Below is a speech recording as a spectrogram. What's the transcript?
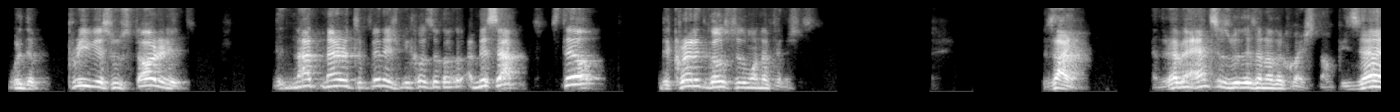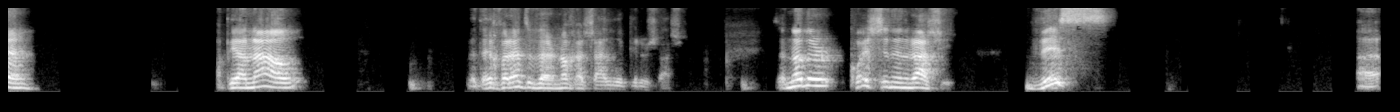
where the previous who started it did not merit to finish because of a, mishap, still the credit goes to the one that finishes. Zion. And the Rebbe answers with this another question. Appear now, another question in Rashi. This uh,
